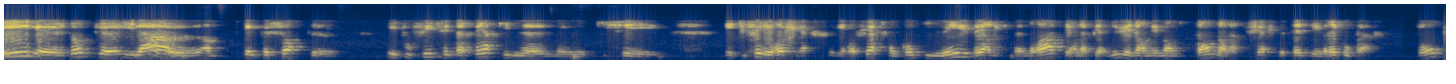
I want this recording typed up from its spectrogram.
Et euh, donc euh, il a euh, en quelque sorte étouffé cette affaire qui, ne, s'est étouffé les recherches. Les recherches ont continué vers l'extrême droite et on a perdu énormément de temps dans la recherche peut-être des vrais coupables. Donc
